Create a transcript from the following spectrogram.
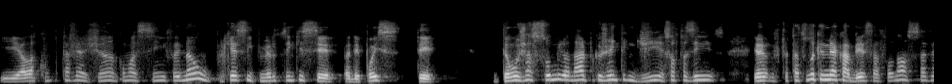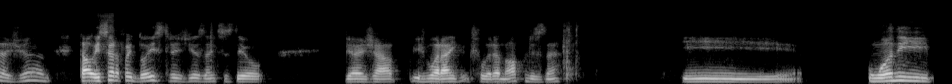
E ela, tá viajando, como assim? Eu falei, não, porque assim, primeiro tu tem que ser, para depois ter. Então eu já sou milionário porque eu já entendi, é só fazer isso. Eu, tá tudo aqui na minha cabeça. Ela falou, nossa, você tá viajando. Tal. Isso era, foi dois, três dias antes de eu viajar e morar em Florianópolis, né? E um ano e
